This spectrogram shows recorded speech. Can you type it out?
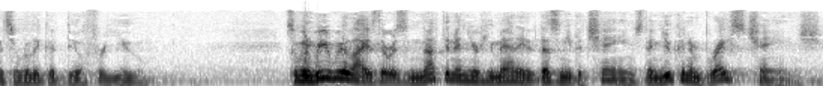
it's a really good deal for you. So when we realize there is nothing in your humanity that doesn't need to change, then you can embrace change.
